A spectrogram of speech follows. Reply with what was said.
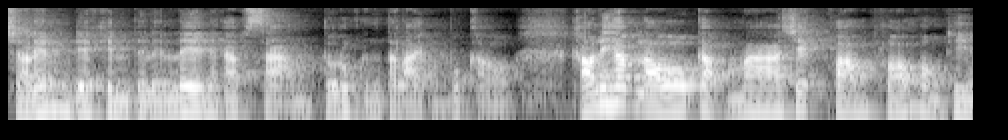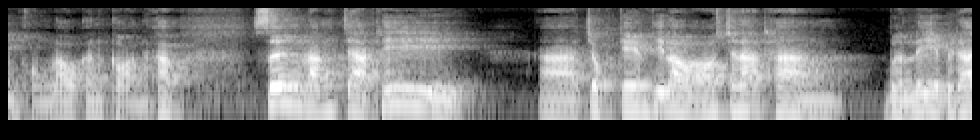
ชาเลนเดเคนเตเลเล่นะครับ3ตัวลุกอันตรายของพวกเขาคราวนี้ครับเรากลับมาเช็คความพร้อมของทีมของเรากันก่อนนะครับ ซึ่งหลังจากที่จบเกมที่เราเอาชนะทาง เบอร์ลี่ไปได้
